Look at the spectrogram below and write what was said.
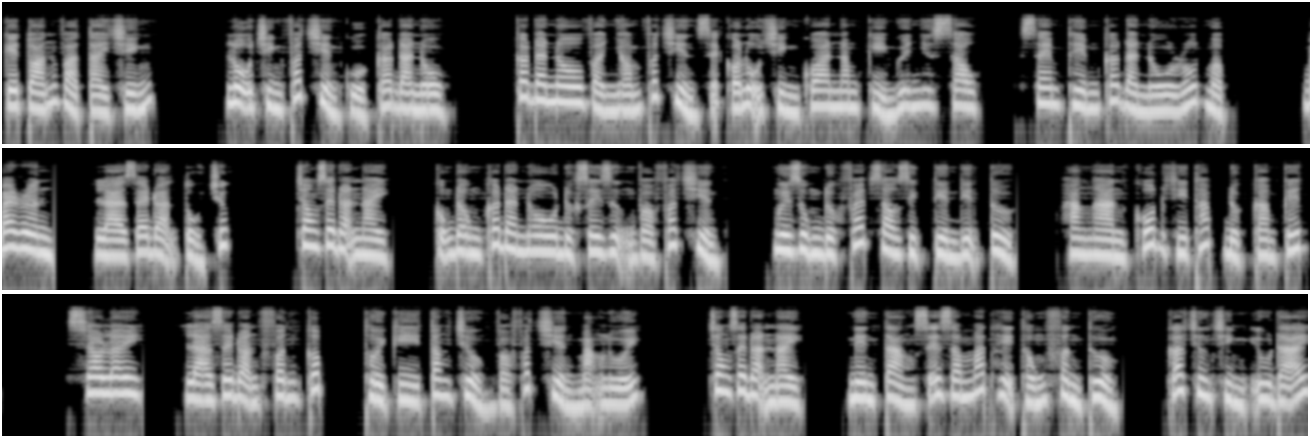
kế toán và tài chính. Lộ trình phát triển của Cardano. Cardano và nhóm phát triển sẽ có lộ trình qua năm kỷ nguyên như sau, xem thêm Cardano Roadmap. Byron là giai đoạn tổ chức. Trong giai đoạn này, cộng đồng Cardano được xây dựng và phát triển. Người dùng được phép giao dịch tiền điện tử, hàng ngàn cốt ghi thắp được cam kết. Cellay là giai đoạn phân cấp, thời kỳ tăng trưởng và phát triển mạng lưới. Trong giai đoạn này, nền tảng sẽ ra mắt hệ thống phần thưởng, các chương trình ưu đãi,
